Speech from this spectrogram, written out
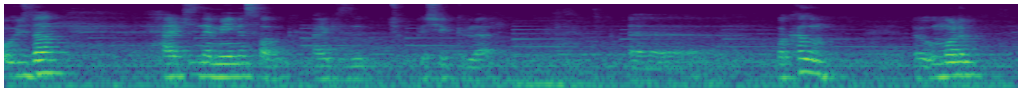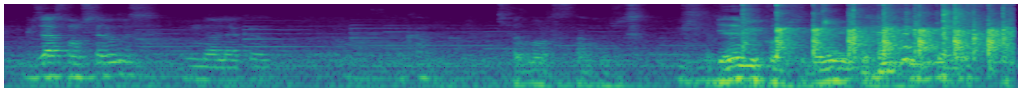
o yüzden herkesin emeğine sağlık. Herkese çok teşekkürler. Eee, bakalım. Eee, umarım güzel sonuçlar alırız bununla alakalı. Bakalım. Kitabın ortasından konuştu. Gene büyük konuştu, gene büyük konuştu.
